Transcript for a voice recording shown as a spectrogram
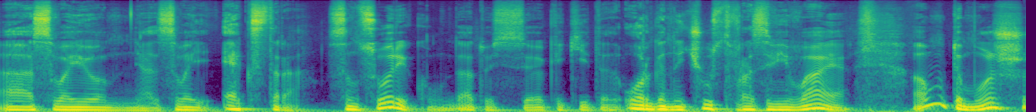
а, свое, э, свои экстра сенсорику, да, то есть э, какие-то органы чувств развивая, а ну, ты можешь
